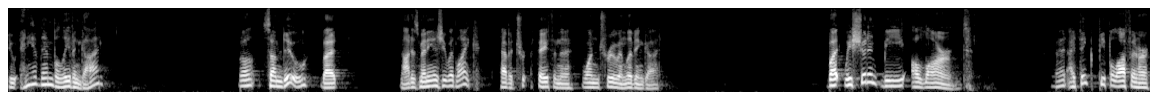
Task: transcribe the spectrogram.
Do any of them believe in God? Well, some do, but not as many as you would like. have a tr- faith in the one true and living God. But we shouldn't be alarmed. Right? I think people often are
